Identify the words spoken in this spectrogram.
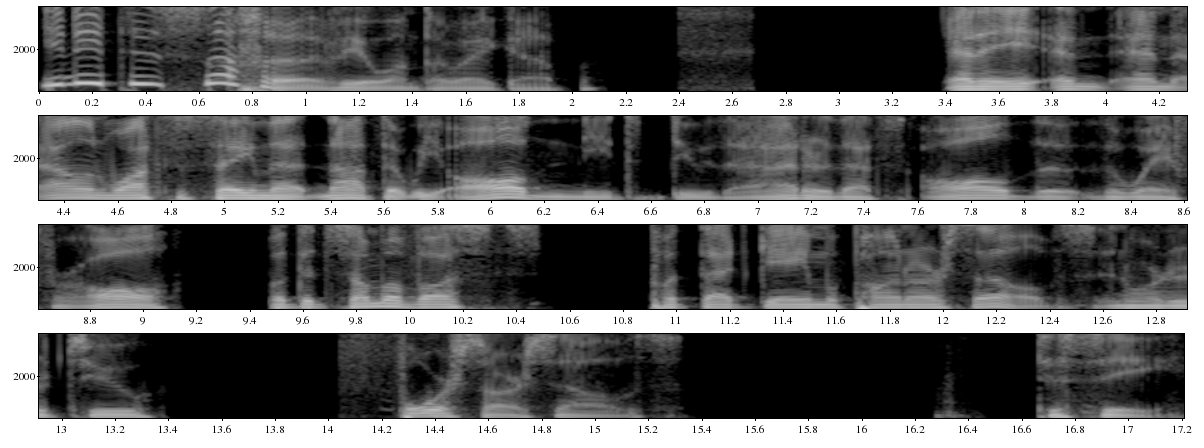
You need to suffer if you want to wake up. And and and Alan Watts is saying that not that we all need to do that or that's all the the way for all, but that some of us put that game upon ourselves in order to force ourselves to see,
